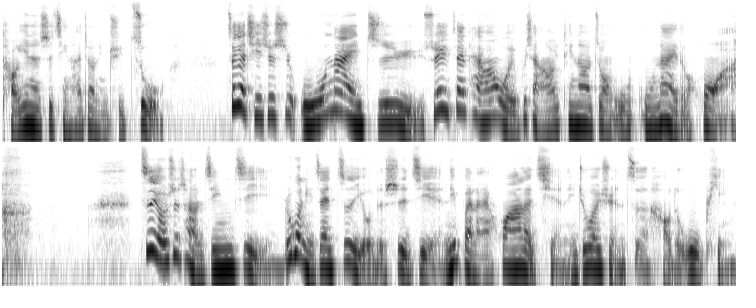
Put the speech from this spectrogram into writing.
讨厌的事情，他叫你去做，这个其实是无奈之语，所以在台湾，我也不想要听到这种无无奈的话。自由市场经济，如果你在自由的世界，你本来花了钱，你就会选择好的物品。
